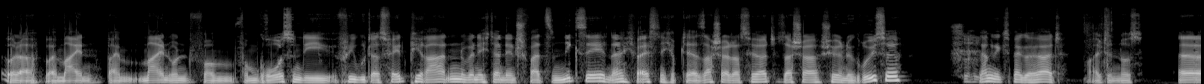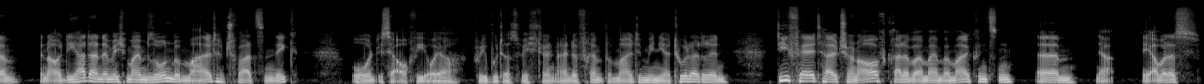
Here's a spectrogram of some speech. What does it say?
oder bei meinen, beim mein und vom, vom Großen, die Freebooters Fate Piraten, wenn ich dann den schwarzen Nick sehe, ne, ich weiß nicht, ob der Sascha das hört. Sascha, schöne Grüße. Lange nichts mehr gehört, alte Nuss. Ähm, genau, die hat er nämlich meinem Sohn bemalt, den schwarzen Nick. Und ist ja auch wie euer Freebooters Wichteln, eine fremdbemalte Miniatur da drin. Die fällt halt schon auf, gerade bei meinen Bemalkünsten. Ähm, ja, nee, aber das,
